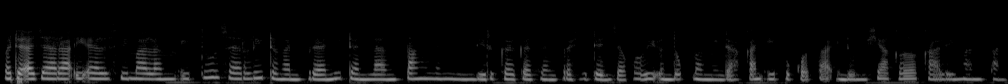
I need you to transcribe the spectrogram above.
Pada acara ILC malam itu, Shirley dengan berani dan lantang menyindir gagasan Presiden Jokowi untuk memindahkan ibu kota Indonesia ke Kalimantan.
